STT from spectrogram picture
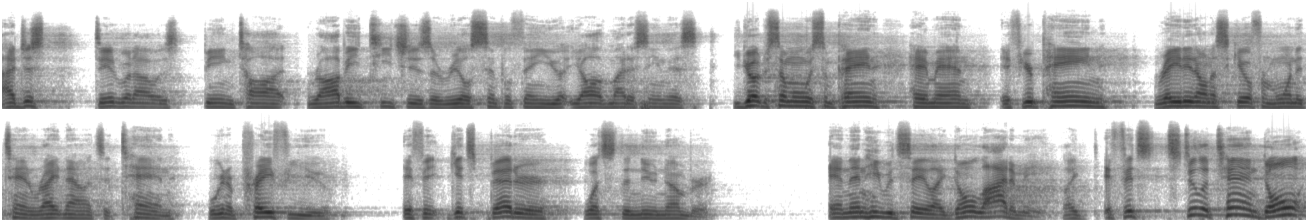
I just did what I was being taught. Robby teaches a real simple thing. You, y'all might have seen this. You go up to someone with some pain. Hey, man, if your pain rated on a scale from 1 to 10, right now it's a 10. We're going to pray for you. If it gets better, what's the new number? And then he would say, like, don't lie to me. Like, if it's still a 10, don't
